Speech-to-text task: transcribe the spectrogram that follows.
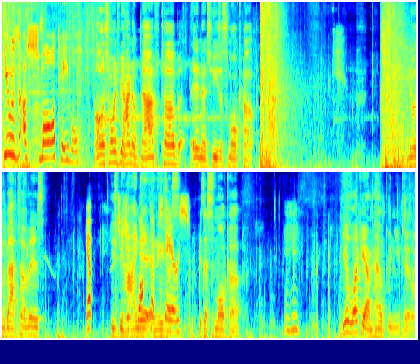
He was a small table. Oh, someone's behind a bathtub, and then he's a small cup. You know what the bathtub is? Yep. He's He just behind it, and he's a, upstairs. he's a small cup. Mhm. You're lucky I'm helping you, too.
